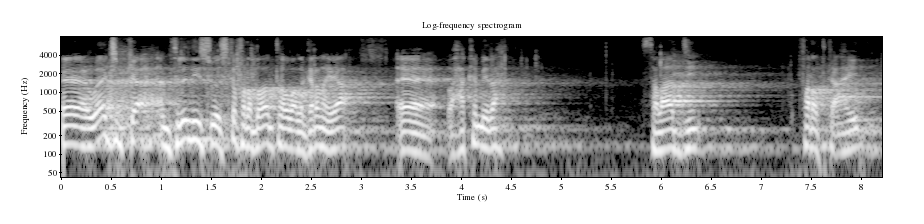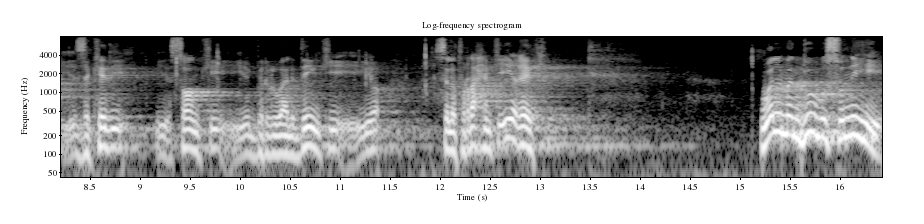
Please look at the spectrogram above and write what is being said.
waajibka amiladiisu iska fara waa la garanayaa. Waxaa ka mid ah salaadii faradka ahayd iyo zakadii iyo soonkii iyo birulwaalideynkii iyo silaturaximkii iyo heyrkii wlmanduubu sunnihii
